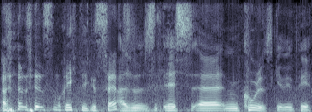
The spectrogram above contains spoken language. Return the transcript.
Also es ist ein richtiges Set. Also es ist äh, ein cooles GWP.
